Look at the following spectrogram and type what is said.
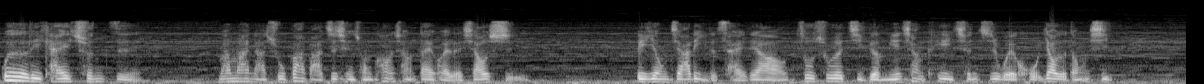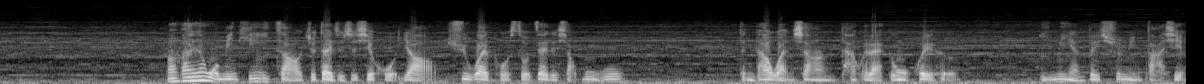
为了离开村子，妈妈拿出爸爸之前从矿场带回来的硝石，利用家里的材料做出了几个勉强可以称之为火药的东西。妈妈让我明天一早就带着这些火药去外婆所在的小木屋，等到晚上他会来跟我会合，以免被村民发现。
